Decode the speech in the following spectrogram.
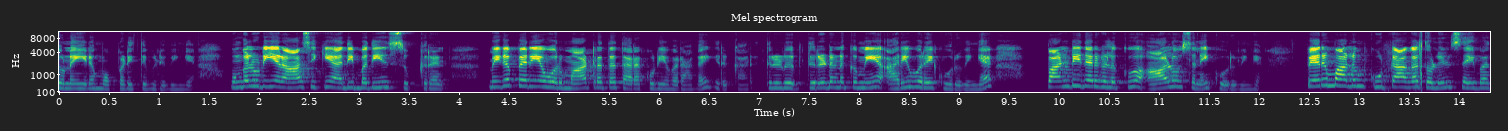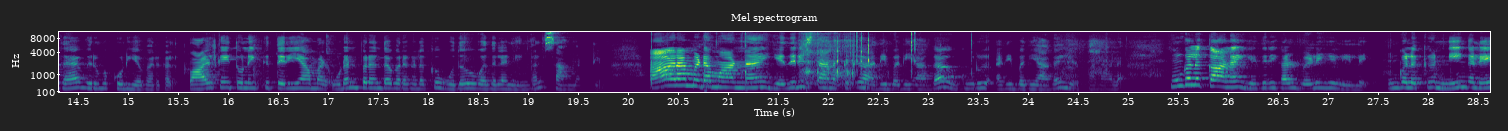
துணையிடம் ஒப்படைத்து விடுவீங்க. உங்களுடைய ராசிக்கு அதிபதி சுக்கிரன் மிகப்பெரிய ஒரு மாற்றத்தை தரக்கூடியவராக இருக்கார். திருடு திருடனுக்குமே அறிவுரை கூறுவீங்க. பண்டிதர்களுக்கு ஆலோசனை கூறுவீங்க. பெரும்பாலும் கூட்டாக தொழில் செய்வதை விரும்பக்கூடியவர்கள். வாழ்க்கை துணைக்கு தெரியாமல் உடன் பிறந்தவர்களுக்கு உதவுவதில் நீங்கள் சாமர்த்தியம். ஆறாம் இடமான எதிரி ஸ்தானத்துக்கு அதிபதியாக குரு அதிபதியாக இருப்பதால். உங்களுக்கான எதிரிகள் வெளியில் இல்லை. உங்களுக்கு நீங்களே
